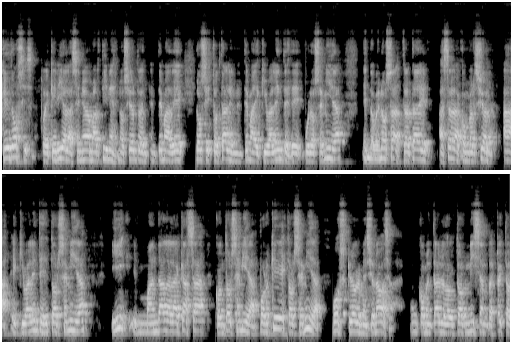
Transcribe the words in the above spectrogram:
qué dosis requería la señora Martínez, ¿no es cierto?, en, tema de dosis total, en tema de equivalentes de purosemida. Endovenosa, tratar de hacer la conversión a equivalentes de torsemida y mandarla a la casa con torsemida. ¿Por qué torsemida? Vos creo que mencionabas un comentario, doctor Nissen, respecto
